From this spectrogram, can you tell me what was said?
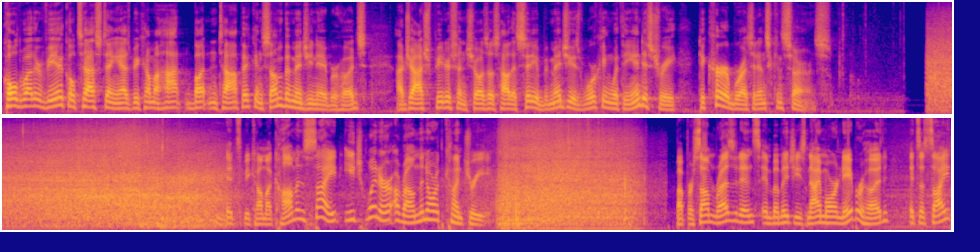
Cold weather vehicle testing has become a hot button topic in some Bemidji neighborhoods. Our Josh Peterson shows us how the city of Bemidji is working with the industry to curb residents' concerns. It's become a common sight each winter around the North Country. But for some residents in Bemidji's Nymore neighborhood, it's a sight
